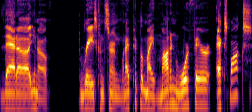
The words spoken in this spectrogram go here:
that uh, you know, raised concern. When I picked up my Modern Warfare Xbox,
